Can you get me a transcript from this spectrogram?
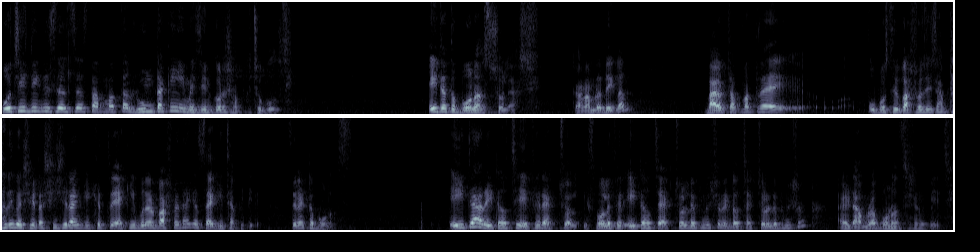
পঁচিশ ডিগ্রি সেলসিয়াস তাপমাত্রার রুমটাকে ইমেজিন করে সবকিছু বলছি। এইটা তো বোনাস চলে আসে। কারণ আমরা দেখলাম, বায়ুর তাপমাত্রায় উপস্থিত বাষ্প যে চাপটা দিবে, সেটা শিশিরাঙ্কের ক্ষেত্রে একই পরিমাণ বাষ্পে থাকে সে একই চাপই দিবে। সেটা একটা বোনাস এইটা আর এটা হচ্ছে এফের অ্যাকচুয়াল স্মল এফের এইটা হচ্ছে অ্যাকচুয়াল ডেফিনেশন এটা হচ্ছে অ্যাকচুয়াল ডেফিনেশন আর এটা আমরা বোনাস হিসেবে পেয়েছি।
